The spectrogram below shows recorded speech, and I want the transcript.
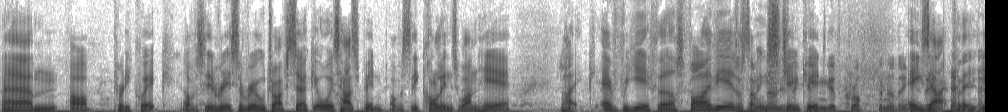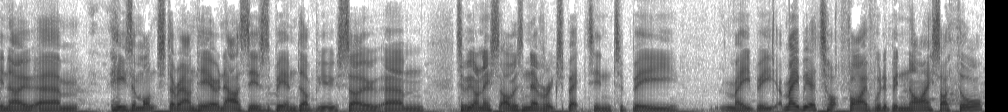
um, are pretty quick. Obviously, it's a rear drive circuit, always has been. Obviously, Colin's won here like every year for the last five years or something stupid. king of Croft for nothing. Exactly, you know, um, he's a monster around here, and as is BMW. So, um, to be honest, I was never expecting to be maybe maybe a top five would have been nice. I thought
